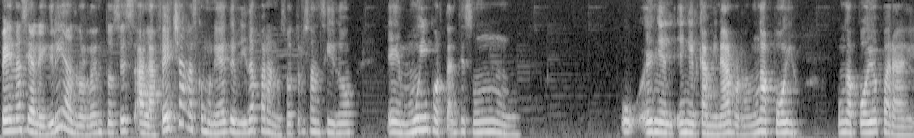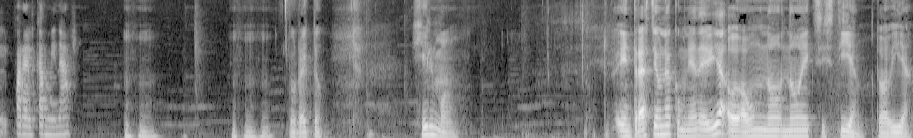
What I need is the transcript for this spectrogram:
penas y alegrías, ¿verdad? Entonces, a la fecha, las comunidades de vida para nosotros han sido eh, muy importantes, un, en el, en el caminar, ¿verdad? Un apoyo, un apoyo para el, para el caminar. Correcto. Gilmon, ¿entraste a una comunidad de vida o aún no, no existían todavía?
